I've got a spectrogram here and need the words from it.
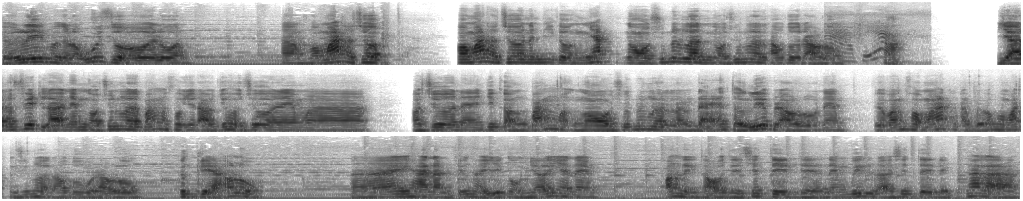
lý mà là úi rồi luôn. À, format hồi xưa format xưa anh em chỉ cần nhắc ngồi xuống nước lên ngồi xuống nước lên auto đầu luôn. À. giờ nó fit lại anh em ngồi xuống lên bắn là không cho đầu chứ hồi xưa anh em uh, hồi xưa anh em chỉ cần bắn mà ngồi xuống nước lên là để tự clip đầu luôn anh em. Cái bắn format đặc biệt bắn format xuống lên auto vào đầu luôn. Cực kỳ ảo luôn. Đấy hai năm trước thầy vẫn còn nhớ nha anh em. Bắn điện thoại thì setting thì anh em biết là setting thì cũng khá là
